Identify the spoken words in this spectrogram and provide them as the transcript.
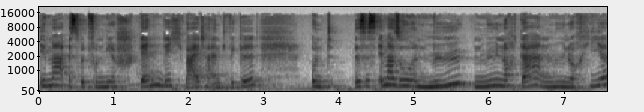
immer, es wird von mir ständig weiterentwickelt. Und es ist immer so ein Müh, ein Müh noch da, ein Müh noch hier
